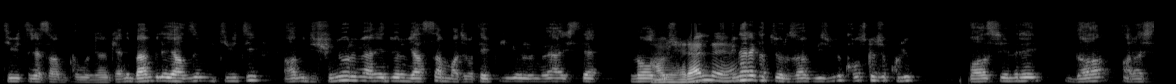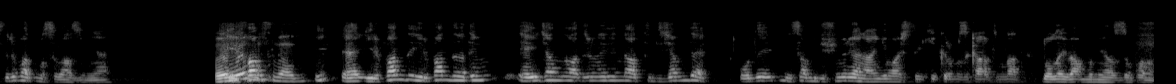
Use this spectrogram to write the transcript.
Twitter hesabı kullanıyorum kendi. Ben bile yazdığım bir tweet'i abi düşünüyorum yani ediyorum yazsam mı acaba tepki görürüm veya işte ne olur. Abi herhalde ya. Düşünerek atıyoruz abi. Biz bile koskoca kulüp bazı şeyleri daha araştırıp atması lazım ya. Öyle İrfan- olması lazım. E, İrfan da İrfan da dedim heyecanla adrenalinle attı diyeceğim de o da insan bir düşünür yani hangi maçtaki kırmızı kartımdan dolayı ben bunu yazdım falan.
